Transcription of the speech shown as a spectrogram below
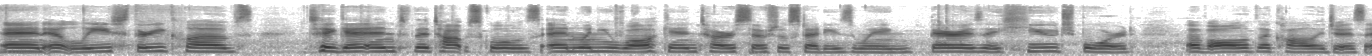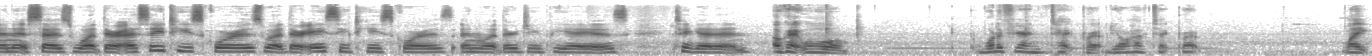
in at least three clubs, to get into the top schools. And when you walk into our social studies wing, there is a huge board of all of the colleges, and it says what their SAT score is, what their ACT score is, and what their GPA is to get in. okay well, well what if you're in tech prep do y'all have tech prep like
